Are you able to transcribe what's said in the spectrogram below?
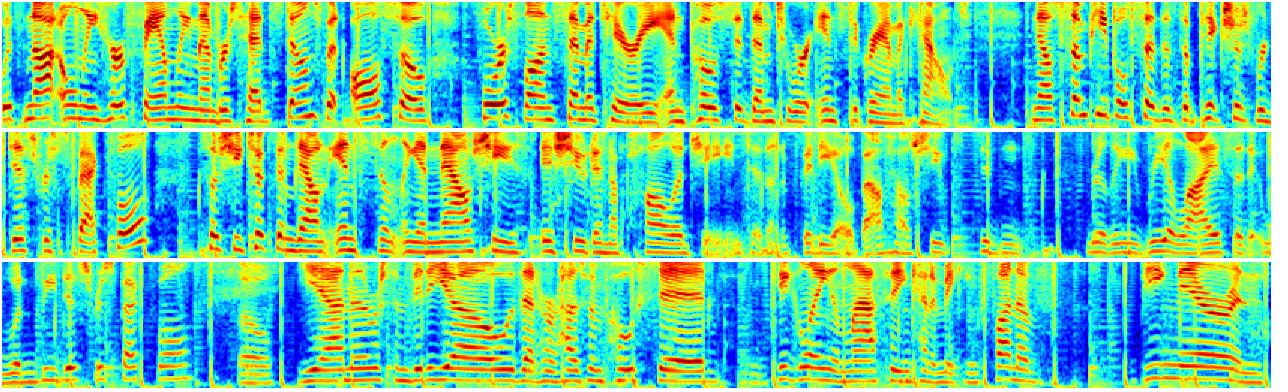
with not only her family members' headstones, but also Forest Lawn Cemetery and posted them to her Instagram account. Now, some people said that the pictures were disrespectful, so she took them down instantly, and now she's issued an apology and did a video about how she didn't really realize that it would be disrespectful. So, Yeah, and there was some video that her husband posted, giggling and laughing, kind of making fun of being there. And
